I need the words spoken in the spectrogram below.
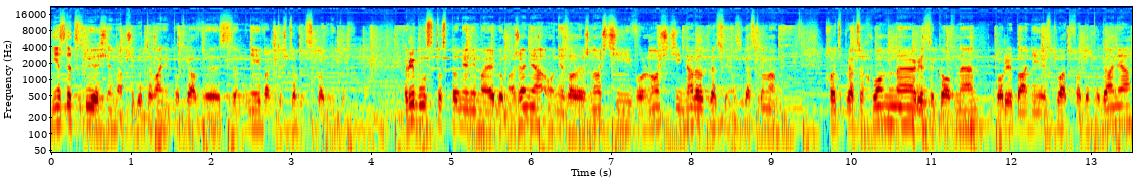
Nie zdecyduję się na przygotowanie potrawy z mniej wartościowych składników. Rybus to spełnienie mojego marzenia o niezależności i wolności, nadal pracując w gastronomii. Choć pracochłonne, ryzykowne, bo ryba nie jest łatwa do podania,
